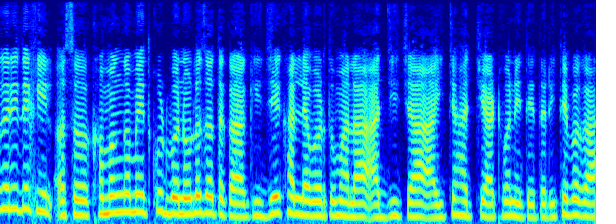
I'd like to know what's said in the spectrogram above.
घरी देखील असं खमंग मेतकूट बनवलं जातं का? की जे खाल्ल्यावर तुम्हाला आजीच्या आईच्या हातची आठवण येते तर इथे बघा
